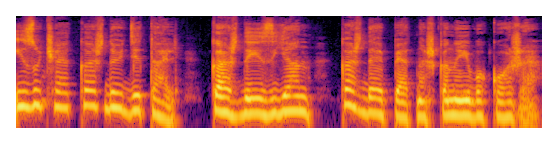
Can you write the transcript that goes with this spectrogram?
изучая каждую деталь, каждый изъян, каждое пятнышко на его коже.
